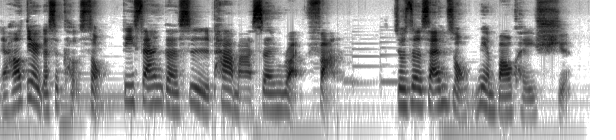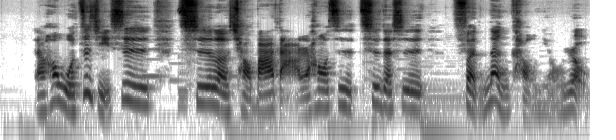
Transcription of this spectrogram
然后第二个是可颂，第三个是帕玛森软发，就这三种面包可以选。然后我自己是吃了巧巴达，然后是吃的是粉嫩烤牛肉。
